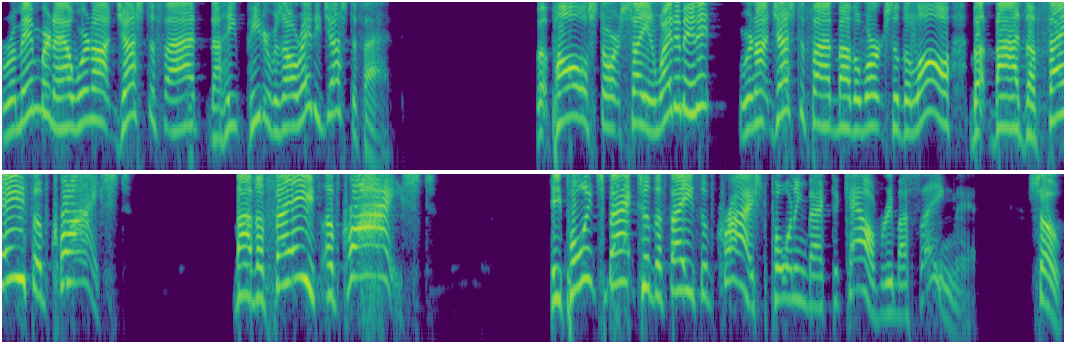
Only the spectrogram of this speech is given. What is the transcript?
Remember now, we're not justified. Now, he, Peter was already justified. But Paul starts saying, Wait a minute, we're not justified by the works of the law, but by the faith of Christ. By the faith of Christ. He points back to the faith of Christ, pointing back to Calvary by saying that. So,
